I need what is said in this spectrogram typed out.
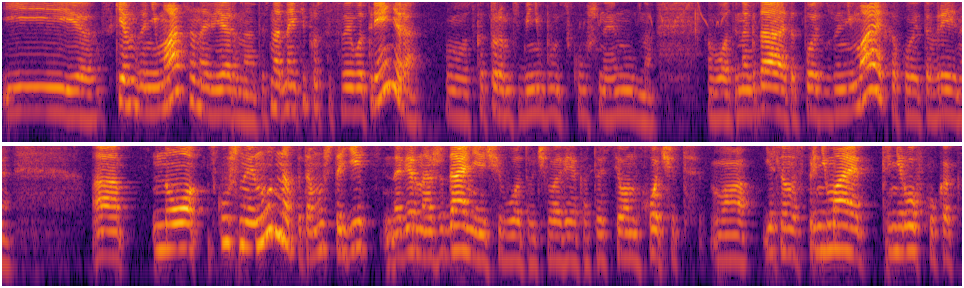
и с кем заниматься, наверное. То есть надо найти просто своего тренера, с которым тебе не будет скучно и нудно. Вот. Иногда этот поиск занимает какое-то время. А, но скучно и нудно, потому что есть, наверное, ожидание чего-то у человека. То есть он хочет, а, если он воспринимает тренировку как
